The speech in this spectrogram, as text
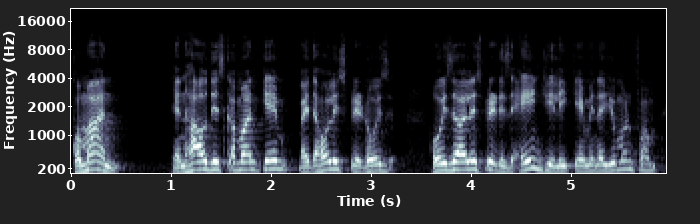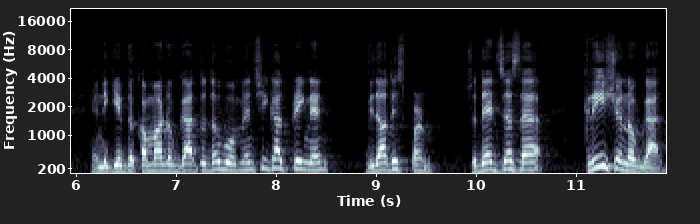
command and how this command came? By the Holy Spirit. Who is, who is the Holy Spirit? Is angel. He came in a human form and he gave the command of God to the woman. She got pregnant without his sperm. So that's just a creation of God.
